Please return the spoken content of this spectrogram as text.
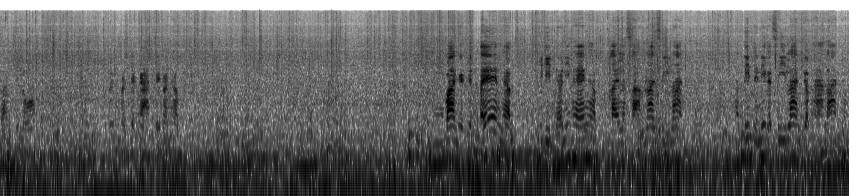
3กิโลเป็นบรรยากาศไปก่อนครับหมู่ บ้านกับเขื่อนเต้นครับที่ดินแถวนี้แพงครับรายละสามล้านสี่ล้านถ้าติดอันนี้กับสี่ล้านเกือบหาล้านครับ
